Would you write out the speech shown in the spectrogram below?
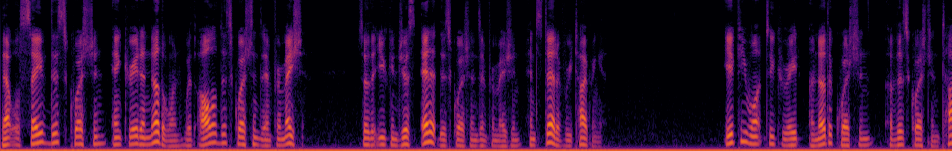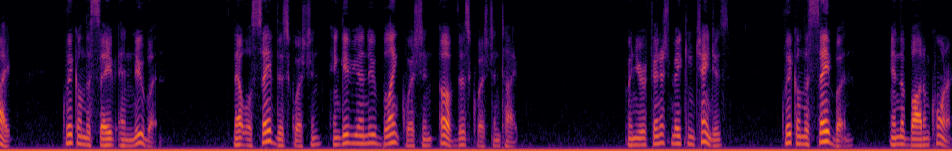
That will save this question and create another one with all of this question's information so that you can just edit this question's information instead of retyping it. If you want to create another question of this question type, click on the Save and New button. That will save this question and give you a new blank question of this question type. When you are finished making changes, click on the Save button in the bottom corner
